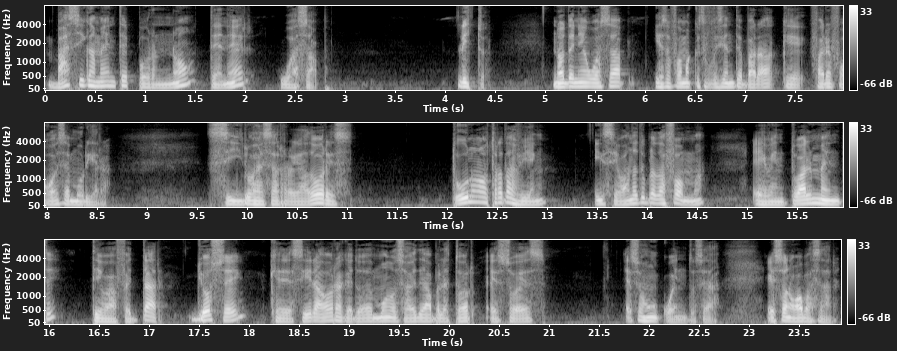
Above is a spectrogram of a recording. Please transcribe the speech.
básicamente por no tener WhatsApp. Listo. No tenía WhatsApp y eso fue más que suficiente para que Firefox OS muriera. Si los desarrolladores tú no los tratas bien y se van de tu plataforma, eventualmente te va a afectar. Yo sé que decir ahora que todo el mundo sabe de Apple Store, eso es, eso es un cuento, o sea, eso no va a pasar.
